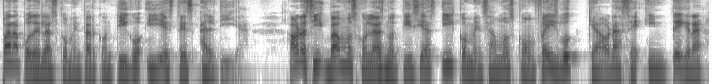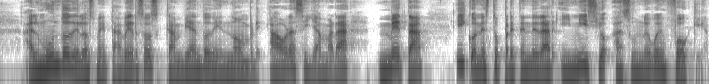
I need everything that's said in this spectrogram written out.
para poderlas comentar contigo y estés al día. Ahora sí, vamos con las noticias y comenzamos con Facebook, que ahora se integra al mundo de los metaversos cambiando de nombre. Ahora se llamará Meta y con esto pretende dar inicio a su nuevo enfoque.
